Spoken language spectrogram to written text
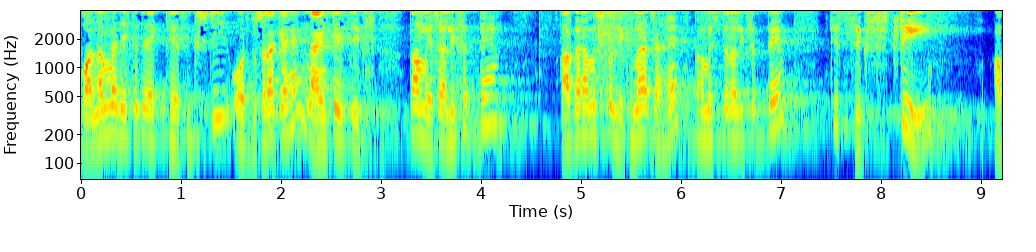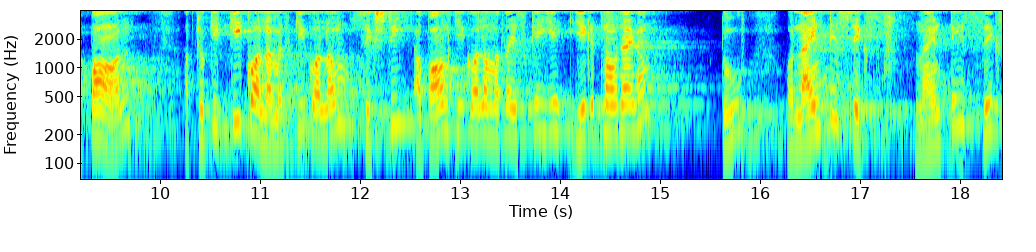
कॉलम में देखें तो एक थे सिक्सटी और दूसरा क्या है? नाइन्टी सिक्स तो हम ऐसा लिख सकते हैं। अगर हम इसको लिखना चाहें तो हम इस तरह लिख सकते हैं कि सिक्सटी अपॉन अब चूँकि की कॉलम है तो की कॉलम 60 अपॉन की कॉलम मतलब इसके ये ये कितना हो जाएगा? टू और 96 96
